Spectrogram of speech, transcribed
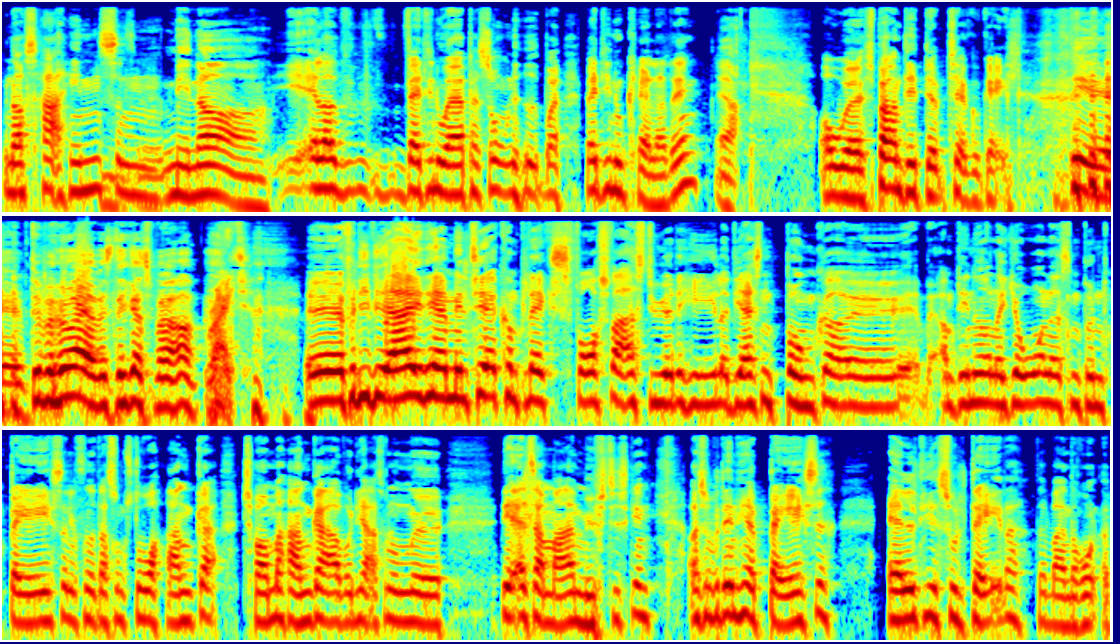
men også har hende sådan, Minder og... eller hvad det nu er personlighed, hvad de nu kalder det, ikke? Ja. Og øh, spørg om det er dømt til at gå galt. Det, øh, det behøver jeg, hvis ikke at spørge om. Right. øh, fordi vi er i det her militærkompleks, forsvaret styrer det hele, og vi er sådan bunker, øh, om det er noget under jorden, eller sådan på en base, eller sådan noget, der er sådan nogle store hangar, tomme hangar, hvor de har sådan nogle, øh, det er alt sammen meget mystisk, ikke? Og så på den her base, alle de her soldater, der vandrer rundt og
